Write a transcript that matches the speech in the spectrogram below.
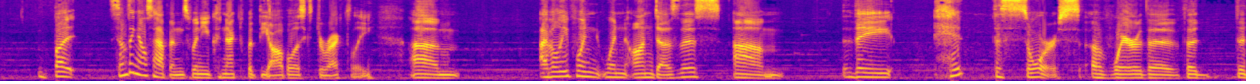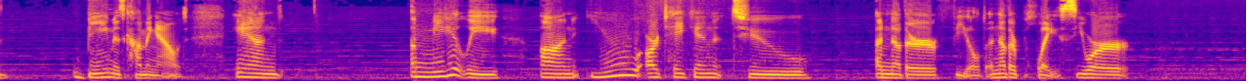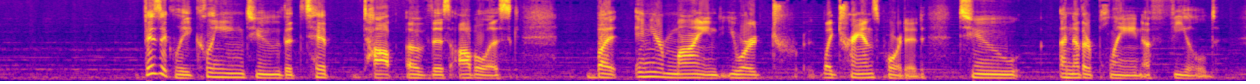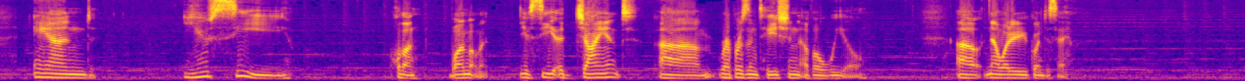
but something else happens when you connect with the obelisk directly. Um, I believe when when On does this, um, they hit the source of where the the the beam is coming out, and immediately on you are taken to another field, another place. You are physically clinging to the tip top of this obelisk, but in your mind you are tr- like transported to another plane, a field, and you see. Hold on, one moment. You see a giant um, representation of a wheel. Uh, now, what are you going to say?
